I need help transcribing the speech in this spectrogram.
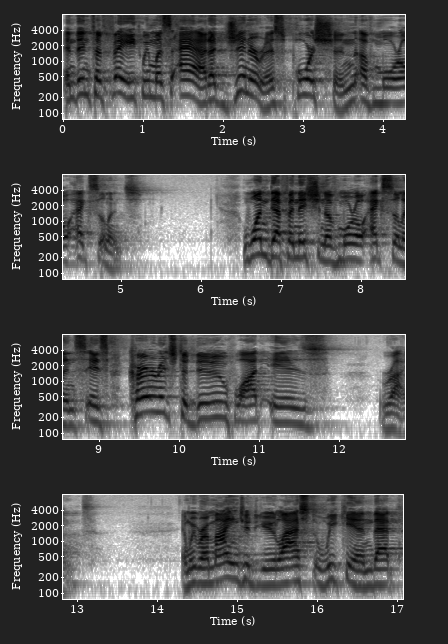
And then to faith, we must add a generous portion of moral excellence. One definition of moral excellence is courage to do what is right. And we reminded you last weekend that,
